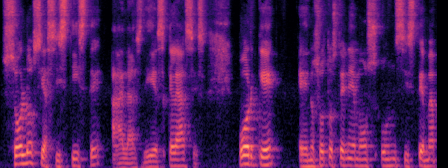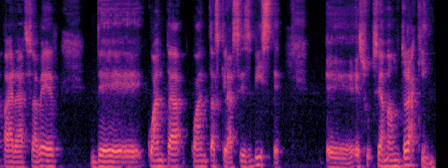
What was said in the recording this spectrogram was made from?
solo si asististe a las 10 clases, porque eh, nosotros tenemos un sistema para saber de cuánta, cuántas clases viste. Eh, eso se llama un tracking.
